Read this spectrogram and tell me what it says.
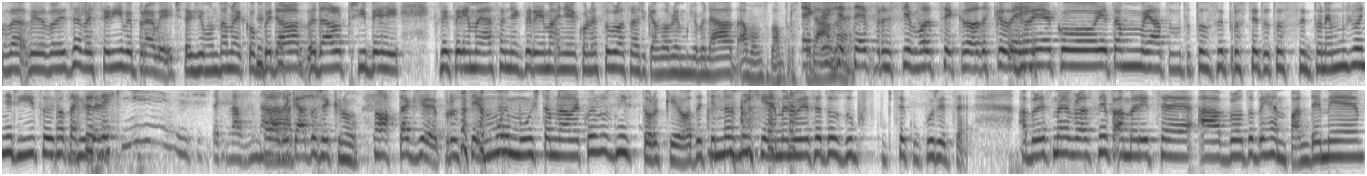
uh, ve, velice veselý vypravěč, takže on tam jako by dal, dal příběhy, se kterými já jsem některými ani jako nesouhlasila. Říkám, tam nemůžeme dát a on to tam prostě jako, dáme. že to je prostě moc jako takový. No jako je tam, já to, to, to si prostě, to, to, to, to nemůžu ani říct. No tak to řekni. Ježiš, tak naznáč. Ale tak já to řeknu. No. Takže prostě můj muž tam dal jako různý storky, jo. A teď jedna z nich je, jmenuje se to Zub v kupce kukuřice. A byli jsme vlastně v Americe a bylo to během pandemie.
